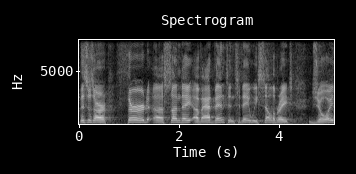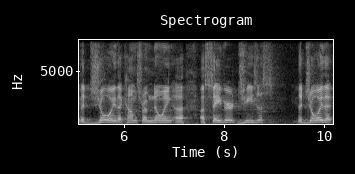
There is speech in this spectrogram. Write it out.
This is our third uh, Sunday of Advent, and today we celebrate joy the joy that comes from knowing a, a Savior, Jesus, the joy that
